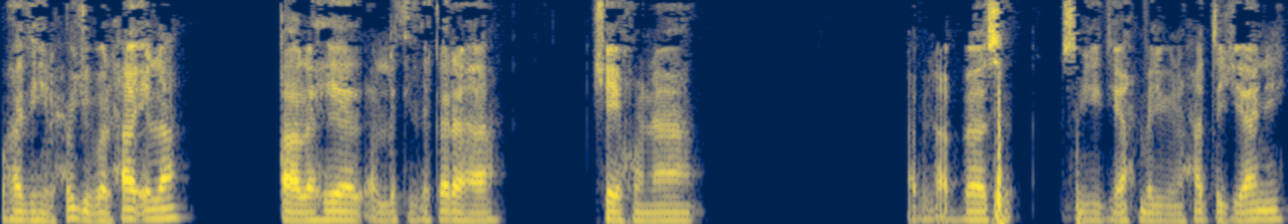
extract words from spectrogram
وهذه الحجب الحائلة قال هي التي ذكرها شيخنا أبو العباس سيدي أحمد بن حتجاني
